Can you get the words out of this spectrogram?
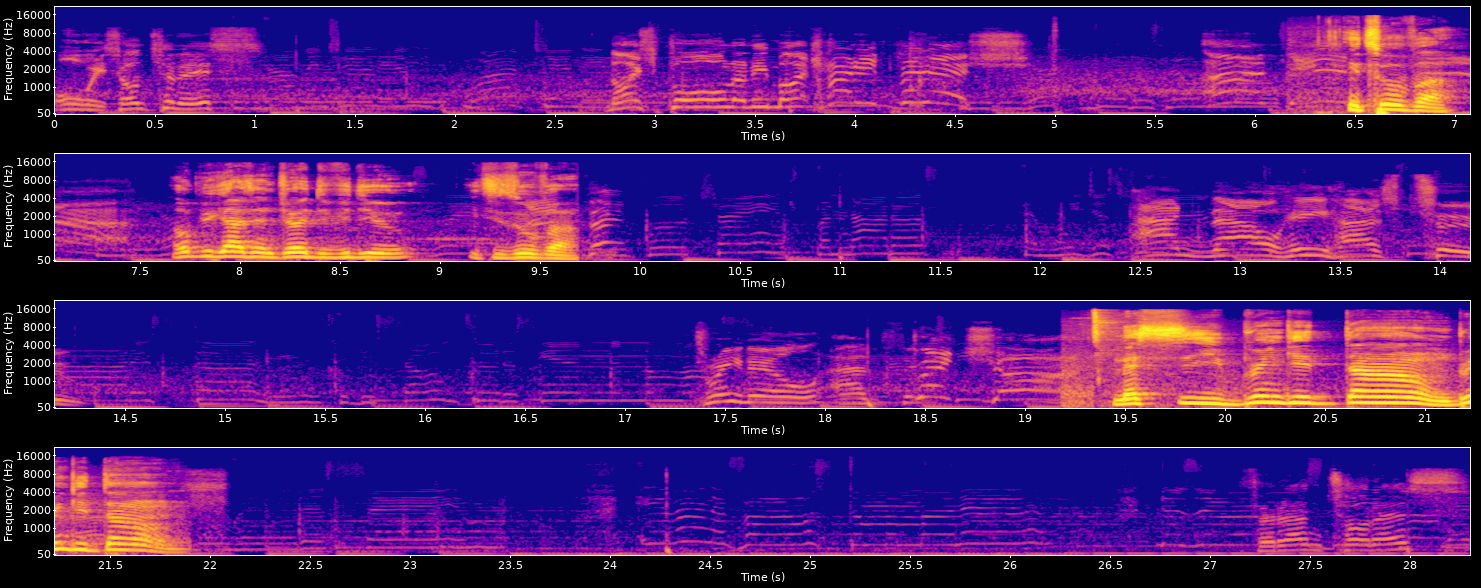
Oh, Always onto this. Nice ball, and he might. Can he finish? It's over. Hope you guys enjoyed the video. It is over. He has two. 3 0 and. Great shot! Messi, bring it down, bring it down. Ferran Torres.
